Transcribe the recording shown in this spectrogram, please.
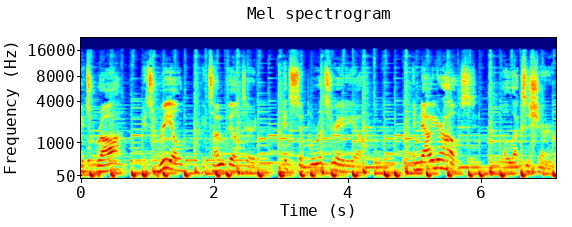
It's raw, it's real, it's unfiltered. It's Simple Roots Radio. And now your host, Alexa Schirm.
